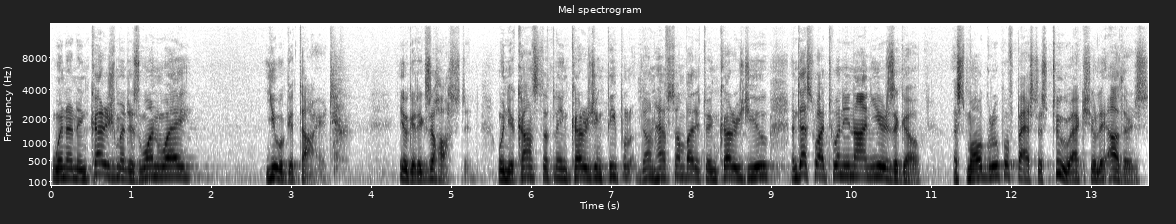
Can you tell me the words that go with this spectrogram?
when an encouragement is one way, you will get tired. You'll get exhausted. When you're constantly encouraging people, don't have somebody to encourage you. And that's why 29 years ago, a small group of pastors, two actually, others,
